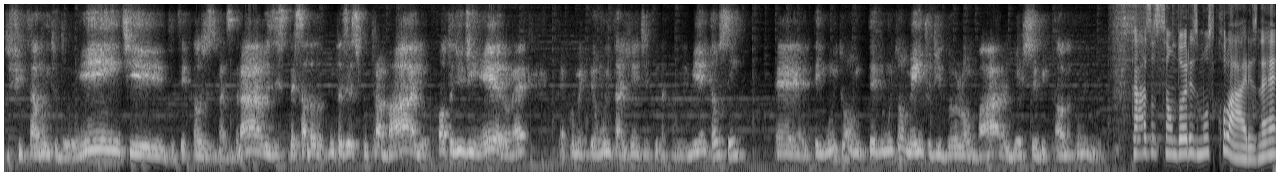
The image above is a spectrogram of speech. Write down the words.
de ficar muito doente, de ter causas mais graves, estressado muitas vezes com o trabalho, falta de dinheiro, né? Que acometeu muita gente aqui na pandemia. Então, sim, é, tem muito, teve muito aumento de dor lombar e dor cervical na pandemia. Casos são dores musculares, né?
